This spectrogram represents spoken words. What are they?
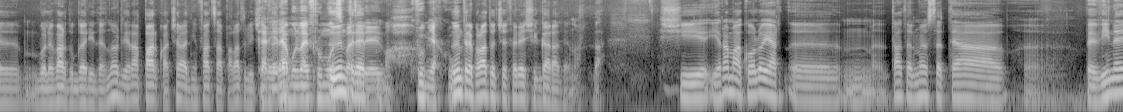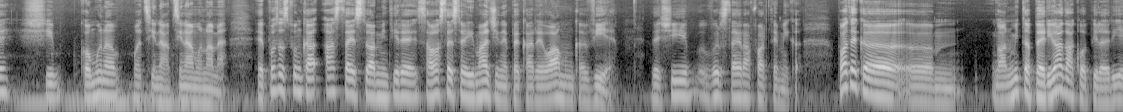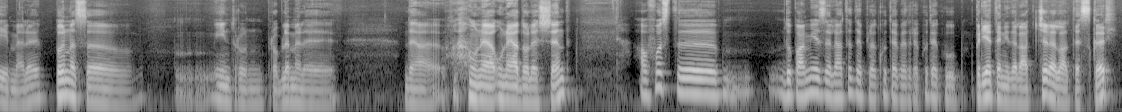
bulevardul Gării de Nord, era parcul acela din fața Palatului Care CFR. era mult mai frumos între, față de oh, cum e acum. Între Palatul CFR și Gara de Nord, da. Și eram acolo, iar uh, tatăl meu stătea uh, pe vine și cu o mână mă ținea, ținea mâna mea. E, pot să spun că asta este o amintire sau asta este o imagine pe care o am încă vie, deși vârsta era foarte mică. Poate că um, o anumită perioadă a copilăriei mele, până să um, intru în problemele de a, unui, unui adolescent, au fost uh, după amiezele atât de plăcute petrecute cu prietenii de la celelalte scări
